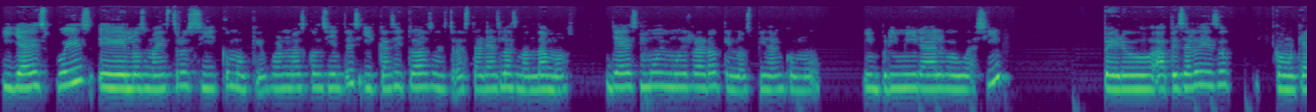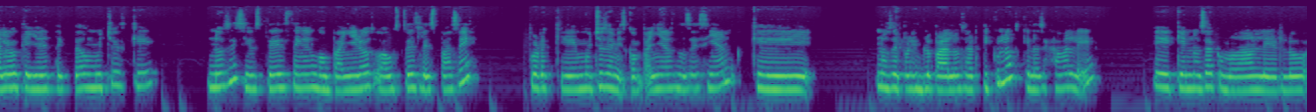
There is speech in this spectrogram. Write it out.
Y ya después eh, los maestros sí como que fueron más conscientes y casi todas nuestras tareas las mandamos. Ya es muy, muy raro que nos pidan como imprimir algo o así. Pero a pesar de eso, como que algo que yo he detectado mucho es que no sé si ustedes tengan compañeros o a ustedes les pase, porque muchos de mis compañeros nos decían que no sé, por ejemplo, para los artículos que nos dejaban leer, eh, que no se acomodaban leerlo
